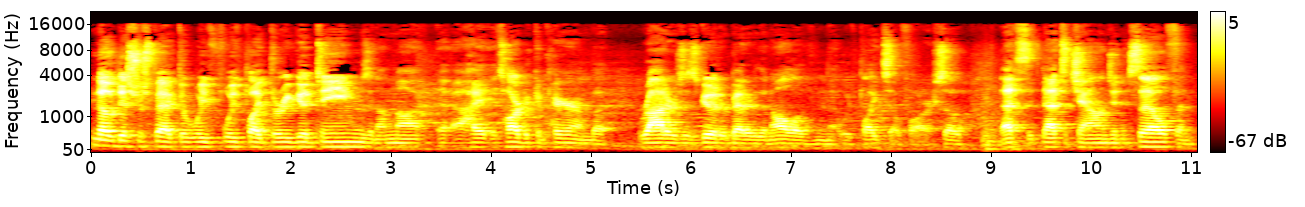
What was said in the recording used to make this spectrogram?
No disrespect, that we've we've played three good teams, and I'm not. I, it's hard to compare them, but Riders is good or better than all of them that we've played so far. So that's that's a challenge in itself, and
